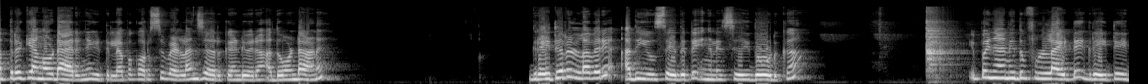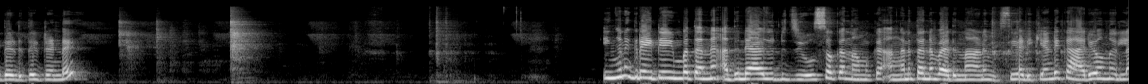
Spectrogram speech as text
അത്രയ്ക്ക് അങ്ങോട്ട് അരിഞ്ഞു കിട്ടില്ല. അപ്പോൾ കുറച്ച് വെള്ളം ചേർക്കേണ്ടി വരും. അതുകൊണ്ടാണ് ഗ്രേറ്റർ ഉള്ളവർ അത് യൂസ് ചെയ്തിട്ട് ഇങ്ങനെ ചെയ്ത് കൊടുക്കുക. ഇപ്പോൾ ഞാനിത് ഫുള്ളായിട്ട് ഗ്രേറ്റ് ചെയ്തെടുത്തിട്ടുണ്ട് ഇങ്ങനെ ഗ്രേറ്റ് ചെയ്യുമ്പോൾ തന്നെ അതിന്റെ ആ ഒരു ജ്യൂസൊക്കെ നമുക്ക് അങ്ങനെ തന്നെ വരുന്നതാണ്. മിക്സി അടിക്കേണ്ട കാര്യമൊന്നുമില്ല.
